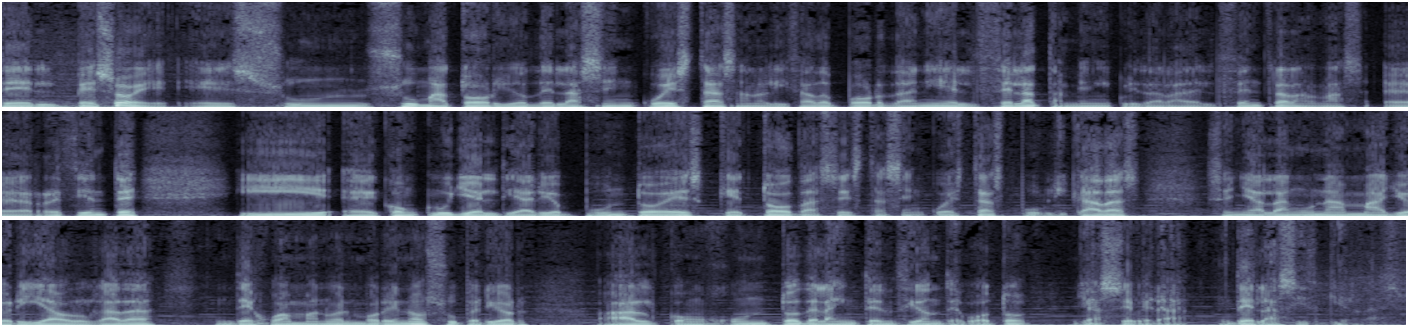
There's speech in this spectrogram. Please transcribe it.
del PSOE. Es un sumatorio de las encuestas analizado por Daniel Cela, también incluida la del Central, la más eh, reciente, y eh, concluye el diario.es que todas estas encuestas publicadas señalan una mayoría holgada de Juan Manuel Moreno superior al conjunto de la intención de voto, ya se verá, de las izquierdas.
